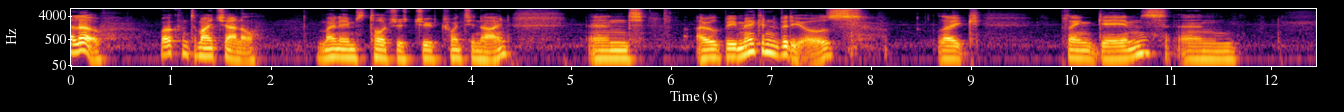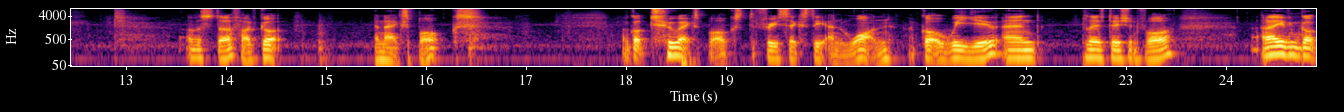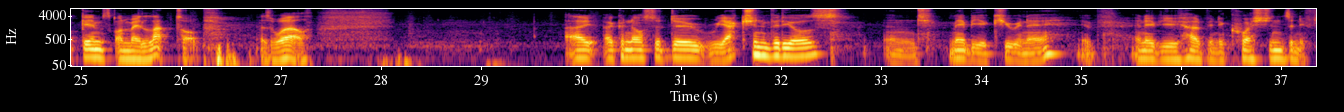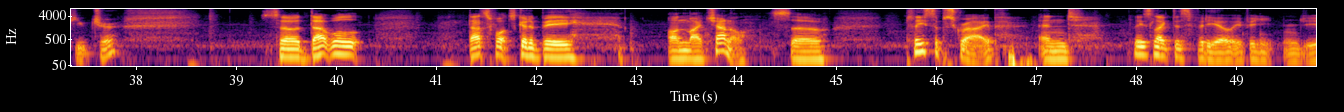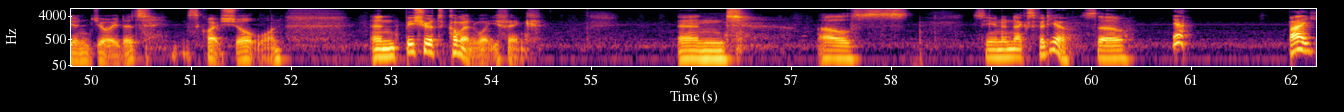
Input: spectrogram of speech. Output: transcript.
Hello, welcome to my channel. My name's TortureTube29 and I will be making videos like playing games and other stuff. I've got an Xbox. I've got two Xbox, the 360 and one. I've got a Wii U and PlayStation 4. And I even got games on my laptop as well. I, I can also do reaction videos and maybe a Q&A if any of you have any questions in the future. So that will that's what's going to be on my channel. So please subscribe and please like this video if you, enjoyed it. It's quite a short one. And be sure to comment what you think. And I'll see you in the next video. So, yeah. Bye.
